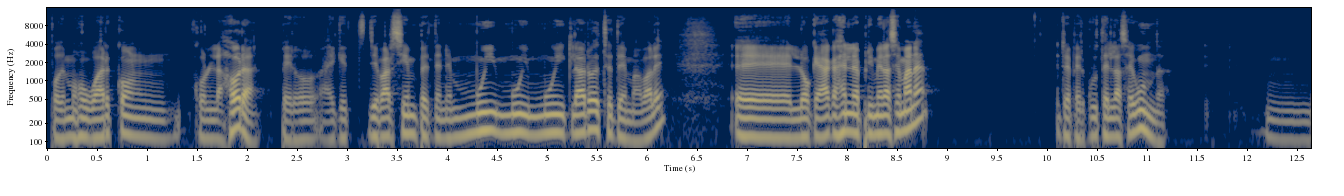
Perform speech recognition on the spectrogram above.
podemos jugar con, con las horas, pero hay que llevar siempre, tener muy, muy, muy claro este tema, ¿vale? Eh, lo que hagas en la primera semana repercute en la segunda. Mm,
